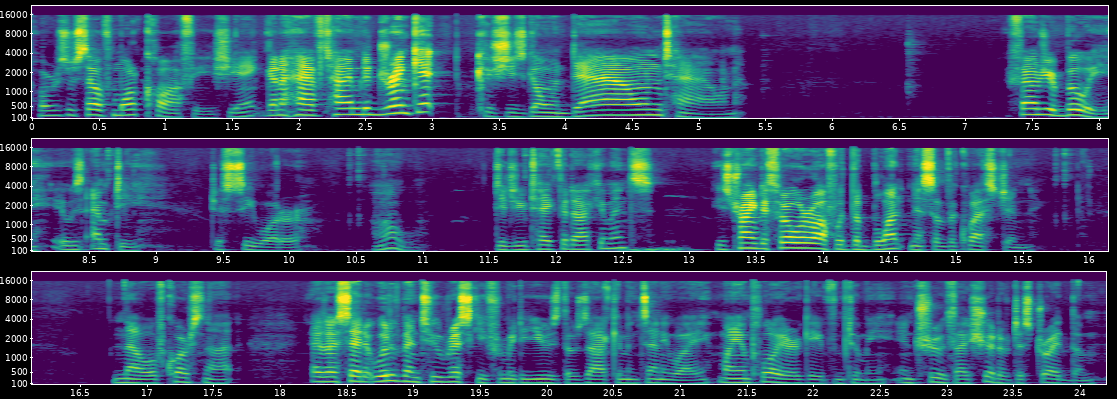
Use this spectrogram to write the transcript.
Pours herself more coffee. She ain't gonna have time to drink it because she's going downtown. Found your buoy. It was empty. Just seawater. Oh. Did you take the documents? He's trying to throw her off with the bluntness of the question. No, of course not. As I said, it would have been too risky for me to use those documents anyway. My employer gave them to me. In truth, I should have destroyed them.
